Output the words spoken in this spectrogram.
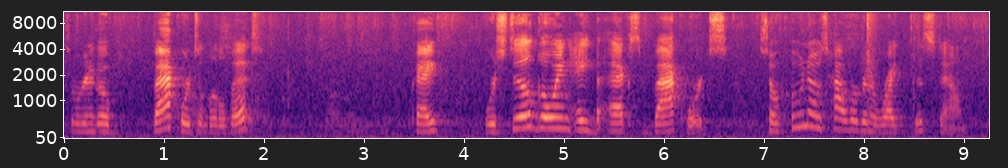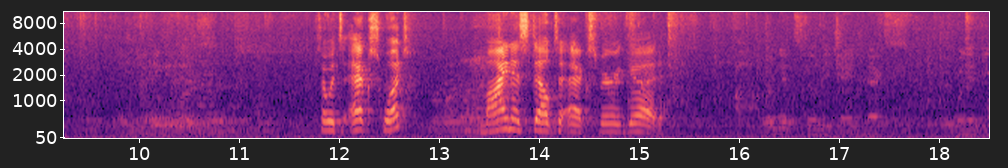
So we're going to go backwards a little bit. Okay, we're still going a x backwards. So who knows how we're going to write this down? So it's x what? Minus delta x. Very good. Wouldn't it still be change x? Wouldn't it be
